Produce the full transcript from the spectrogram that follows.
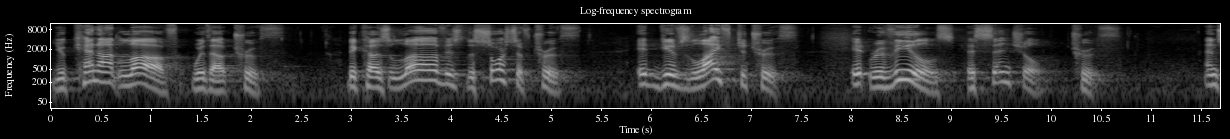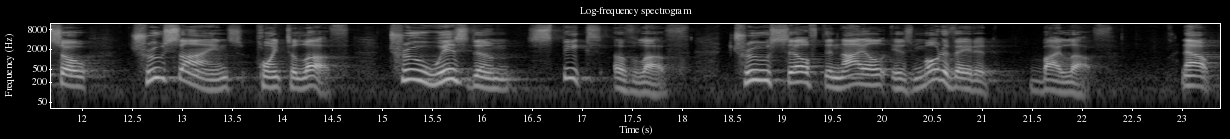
you cannot love without truth because love is the source of truth. It gives life to truth. It reveals essential truth. And so true signs point to love. True wisdom speaks of love. True self-denial is motivated by love. Now,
